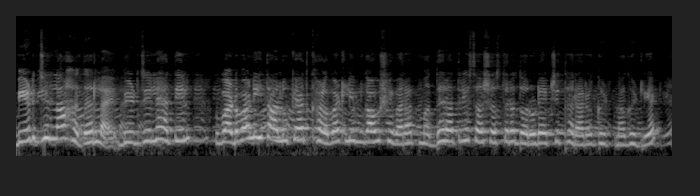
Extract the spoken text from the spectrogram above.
बीड जिल्हा हदरलाय. बीड जिल्ह्यातील वडवणी तालुक्यात खळवट लिमगाव शिवारात मध्यरात्री सशस्त्र दरोड्याची थरारक घटना घडली आहे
